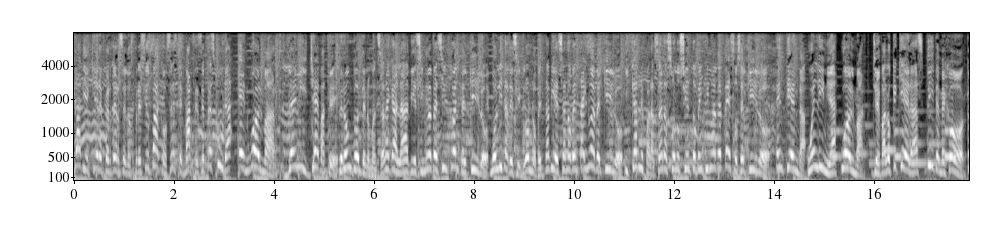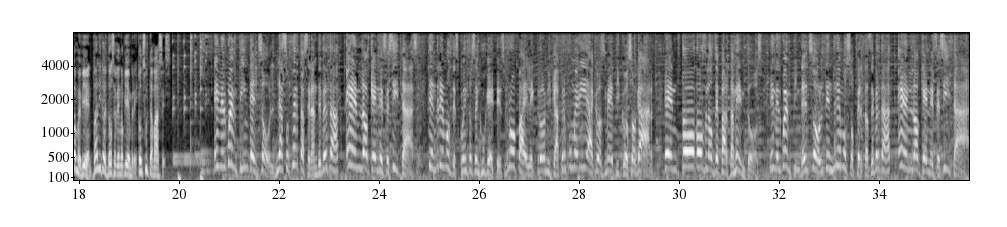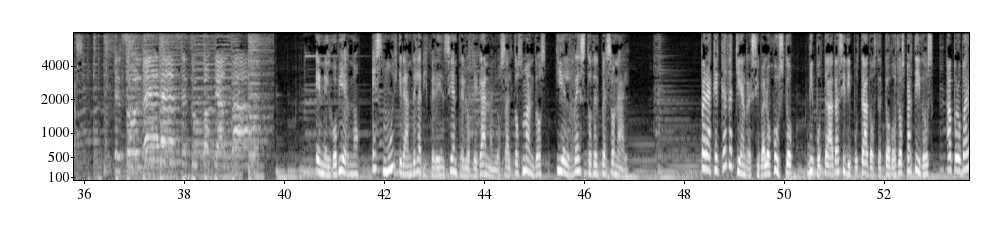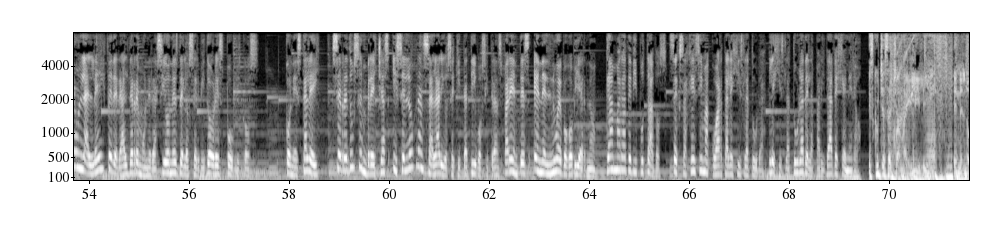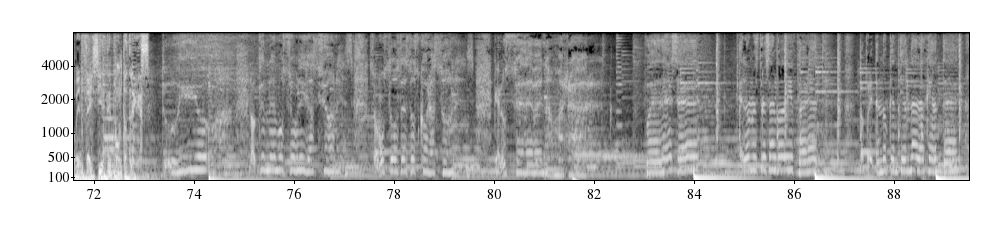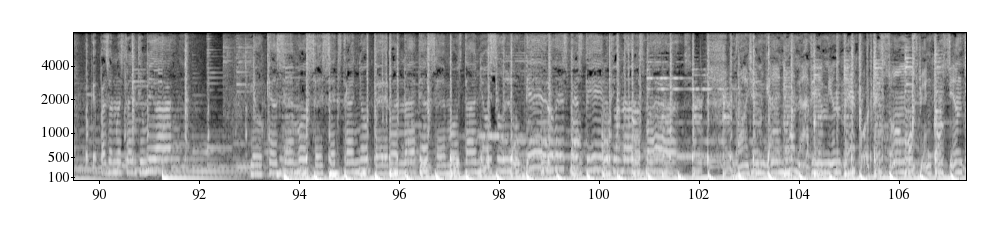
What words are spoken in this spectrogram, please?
Nadie quiere perderse los precios bajos este martes de frescura en Walmart. Ven y llévate. Perón Golden o manzana gala a 19.50 el kilo. Molida de cirlón 90.10 a 99 el kilo. Y carne para asar a solo 129 pesos el kilo. En tienda o en línea, Walmart. Lleva lo que quieras, vive mejor. Come bien. Válido el 12 de noviembre. Consulta bases. En el Buen Fin del Sol, las ofertas serán de verdad en lo que necesitas. Tendremos descuentos en juguetes, ropa electrónica, perfumería, cosméticos, hogar, en todos los departamentos. En el Buen Fin del Sol tendremos ofertas de verdad en lo que necesitas. El sol merece tu confianza. En el gobierno es muy grande la diferencia entre lo que ganan los altos mandos y el resto del personal. Para que cada quien reciba lo justo, diputadas y diputados de todos los partidos aprobaron la Ley Federal de Remuneraciones de los Servidores Públicos. Con esta ley, se reducen brechas y se logran salarios equitativos y transparentes en el nuevo gobierno. Cámara de Diputados, 64 legislatura, legislatura de la paridad de género. Escuchas a Chama y Lili en el 97.3. No tenemos obligaciones. Somos dos de esos corazones que no se deben amarrar. Puede ser que lo nuestro es algo diferente. No pretendo que entienda la gente lo que pasa en nuestra intimidad. Lo que hacemos es extraño, pero a nadie hacemos daño. Solo quiero desvestirte una vez bien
